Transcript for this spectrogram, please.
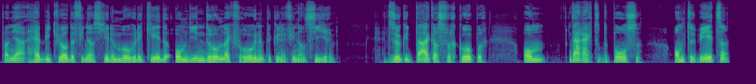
van ja, heb ik wel de financiële mogelijkheden om die een droom dat ik voor ogen heb te kunnen financieren. Het is ook je taak als verkoper om daarachter te polsen. Om te weten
